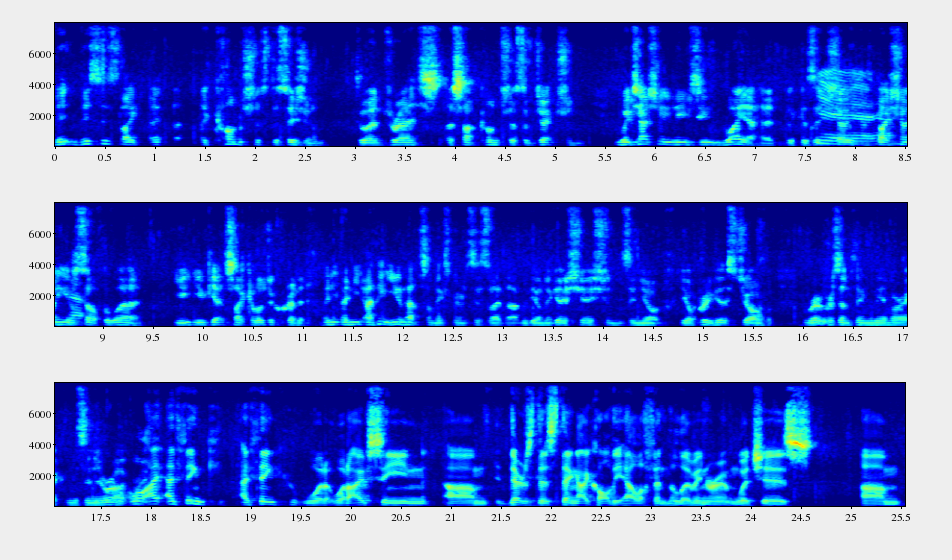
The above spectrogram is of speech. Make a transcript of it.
th- this is like a, a conscious decision to address a subconscious objection, which actually leaves you way ahead because it Yeah, shows yeah, by showing yeah. yourself aware. You, you get psychological credit, and, and I think you had some experiences like that with your negotiations in your, your previous job representing the Americans in Iraq. Well? I, I think I think what what I've seen um, there's this thing I call the elephant in the living room, which is, um,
